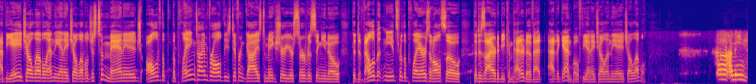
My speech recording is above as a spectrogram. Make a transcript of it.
at the AHL level and the NHL level just to manage all of the the playing time for all of these different guys to make sure you're servicing, you know, the development needs for the players and also the desire to be competitive at at again both the NHL and the AHL level? Uh, I mean,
